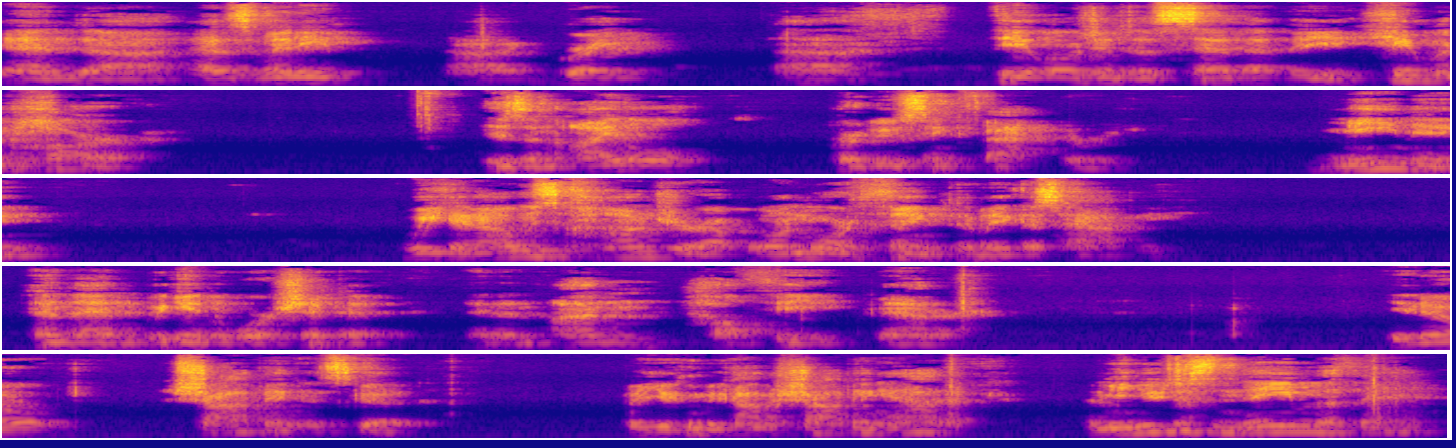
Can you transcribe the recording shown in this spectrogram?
And uh, as many uh, great uh, theologians have said, that the human heart is an idol producing factory, meaning we can always conjure up one more thing to make us happy and then begin to worship it in an unhealthy manner. You know, shopping is good, but you can become a shopping addict. I mean, you just name the thing.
